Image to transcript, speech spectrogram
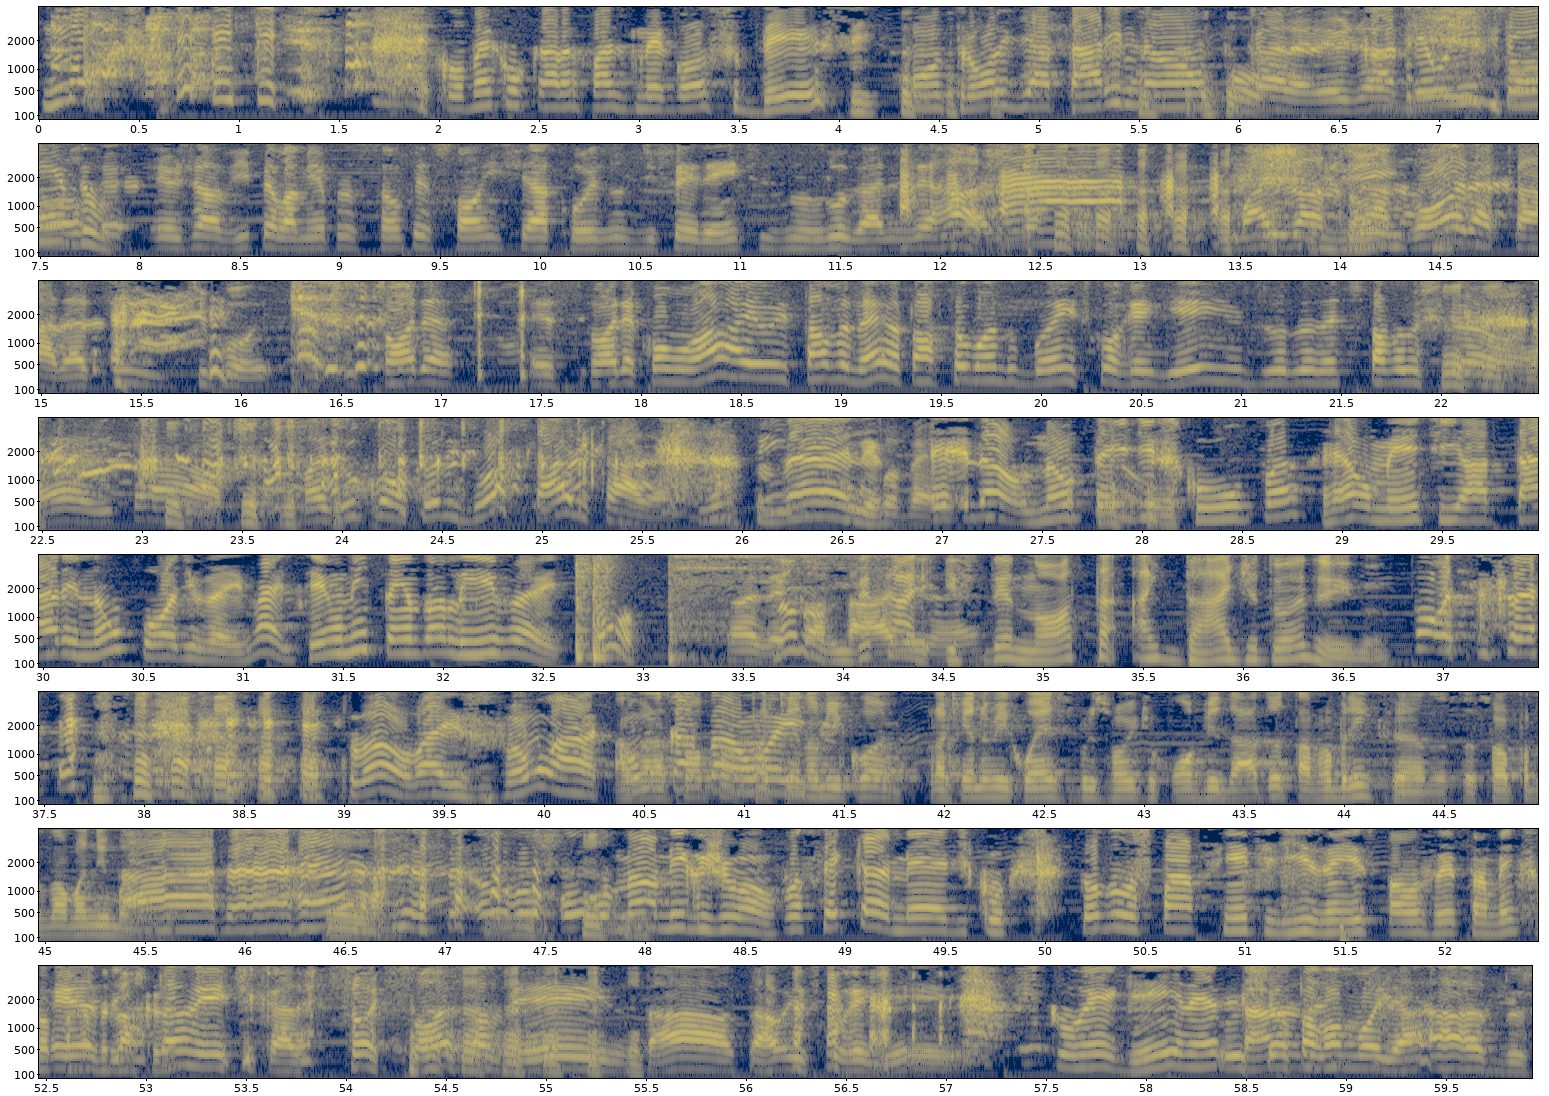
Nossa! Como é que o cara faz um negócio desse? Controle de Atari não, pô. Cara, eu já Cadê vi o pessoal- Nintendo? eu- eu já vi pela minha profissão o pessoal enfiar coisas diferentes nos lugares errados. Mas assim, agora, cara, assim, tipo, essa história, história é como, ah, eu tava, né, eu tava tomando banho, escorreguei e o desodorante tava no chão, né, e tal. Mas o controle do Atari, cara, não tem Velho, desculpa, velho. é, não, não tem desculpa. Realmente, Atari não pode, velho. Velho, tem um Nintendo ali, velho. Pô, Mas é Não, que não, o Atari, detalhe, né, isso denota a idade do Rodrigo. pois é. Bom, mas vamos lá. Agora, só pra, um pra, quem não me, pra quem não me conhece, principalmente o convidado, eu tava brincando. Isso é só pra dar uma animada. Ah, tá. ô, ô, ô, meu amigo João, você que é médico, todos os pacientes dizem isso pra você também, que só tá brincando. Exatamente, cara. Só, só essa vez, tal, tal, escorreguei. Escorreguei, né? O tá, chão tava né? molhado.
